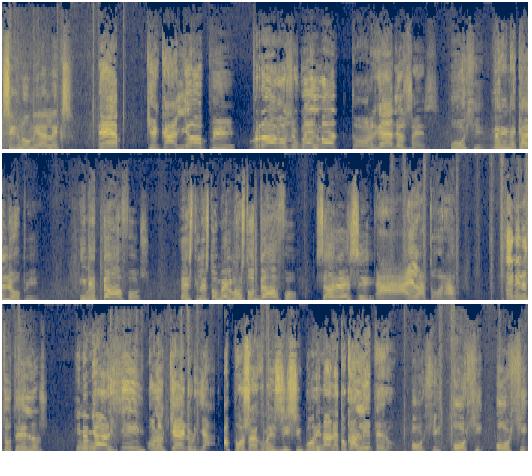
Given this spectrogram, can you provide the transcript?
συγγνώμη, Άλεξ. Επ! Και καλλιόπι! Μπράβο σου, Μπέλμαν! Το οργάνωσες! Όχι, δεν είναι καλλιόπι. Είναι τάφος. Έστειλες το μέλμα στον τάφο. Σ' αρέσει; Α, έλα τώρα! Δεν είναι το τέλος! Είναι μια αρχή! Ολοκένουργια! Από όσα έχουμε ζήσει μπορεί να είναι το καλύτερο! Όχι, όχι, όχι,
